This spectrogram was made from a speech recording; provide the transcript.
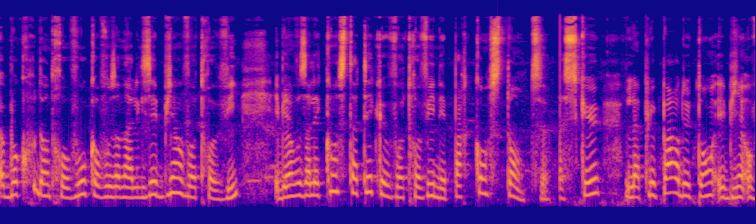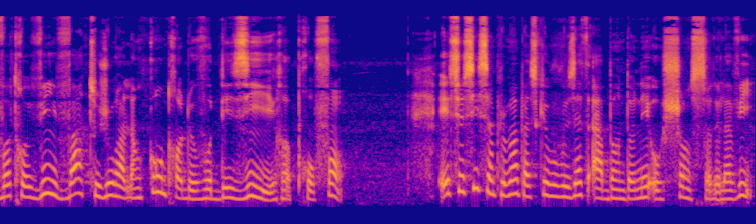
Euh, beaucoup d'entre vous, quand vous analysez bien votre vie, eh bien, vous allez constater que votre vie n'est pas constante. Parce que la plupart du temps, eh bien, votre vie va toujours à l'encontre de vos désirs profonds. Et ceci simplement parce que vous vous êtes abandonné aux chances de la vie.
